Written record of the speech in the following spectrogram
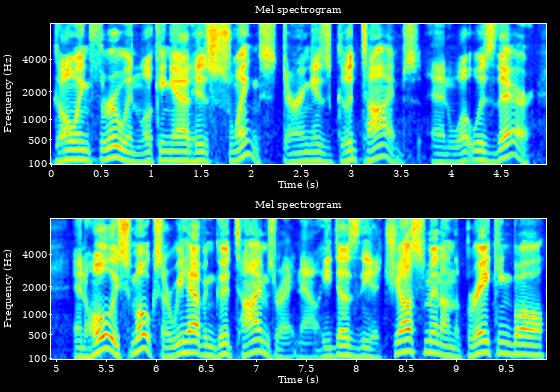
going through and looking at his swings during his good times and what was there. And holy smokes, are we having good times right now? He does the adjustment on the breaking ball,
